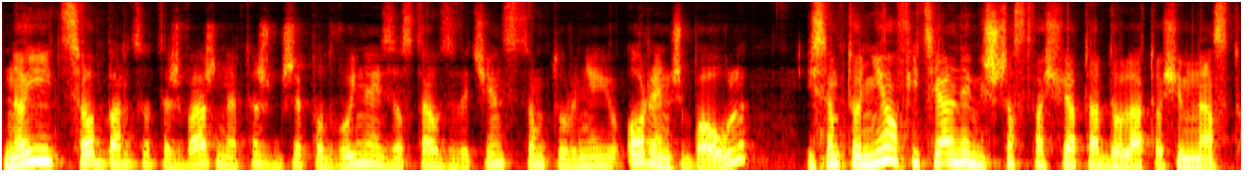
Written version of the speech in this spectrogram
No i co bardzo też ważne, też w grze podwójnej został zwycięzcą turnieju Orange Bowl i są to nieoficjalne mistrzostwa świata do lat 18.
